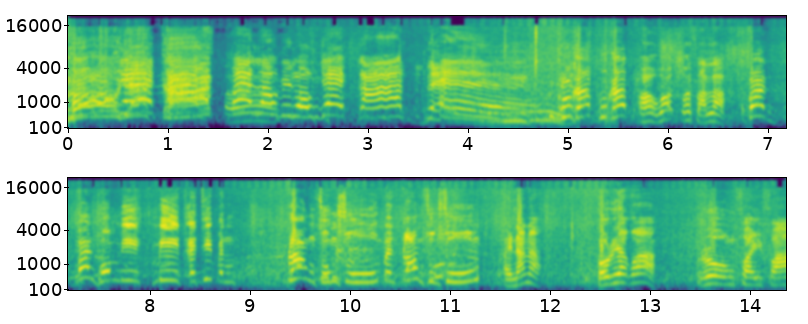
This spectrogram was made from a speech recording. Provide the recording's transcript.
โรงแยกก๊าซบ้านเรามีโรงแยกก๊าซแดงครูครับครูครับอ้าววะวสันต์ล่ะ บ้านบ้านผมมีมีไอ้ที่เป็นปล้องสูงสูงๆเป็นปล้องสูงสูงไอ้นั้นอะเขาเรียกว่า โรงไฟฟ้า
